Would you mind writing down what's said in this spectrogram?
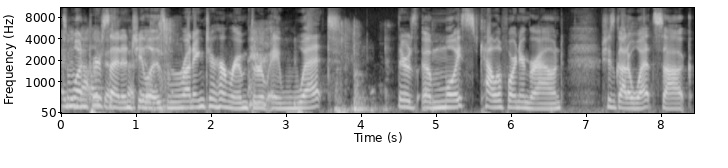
It's one like and Sheila is running to her room through a wet. There's a moist California ground. She's got a wet sock.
